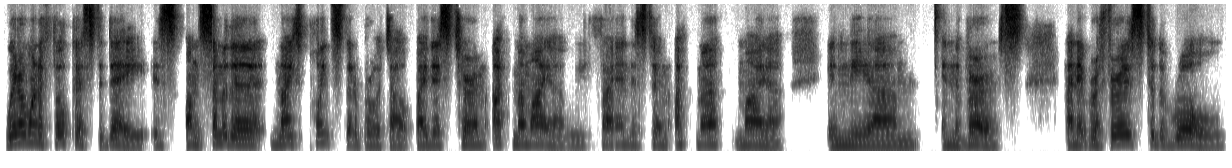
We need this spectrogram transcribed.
where I want to focus today is on some of the nice points that are brought out by this term Atma Maya. We find this term Atma Maya in the um, in the verse, and it refers to the role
